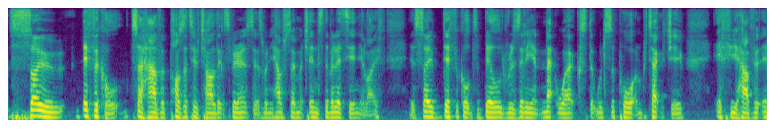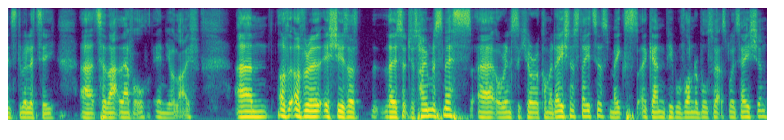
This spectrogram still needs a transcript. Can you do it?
so difficult to have a positive child experiences when you have so much instability in your life. It's so difficult to build resilient networks that would support and protect you if you have instability uh, to that level in your life. Um, other, other issues, are those such as homelessness uh, or insecure accommodation status, makes again people vulnerable to exploitation.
